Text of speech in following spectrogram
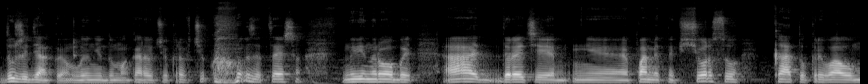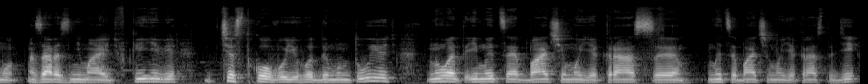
Дуже дякую Леоніду Макаровичу Кравчуку за те, що він робить. А до речі, е, пам'ятник Щорсу. Кату кривавому зараз знімають в Києві, частково його демонтують. Ну от і ми це бачимо якраз. Ми це бачимо якраз тоді,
